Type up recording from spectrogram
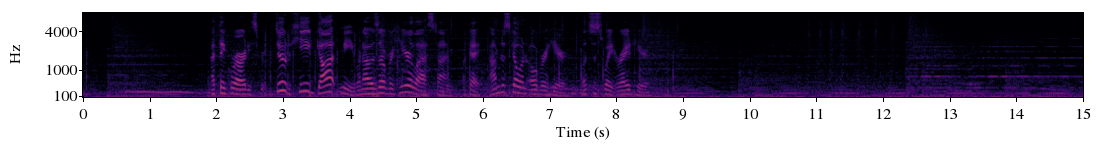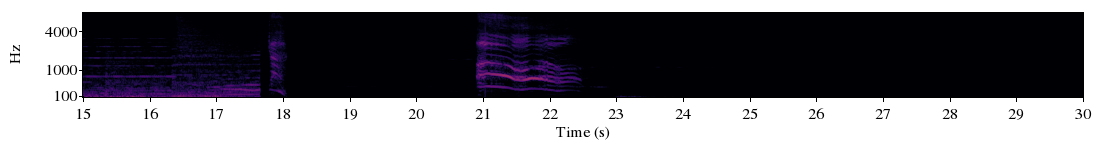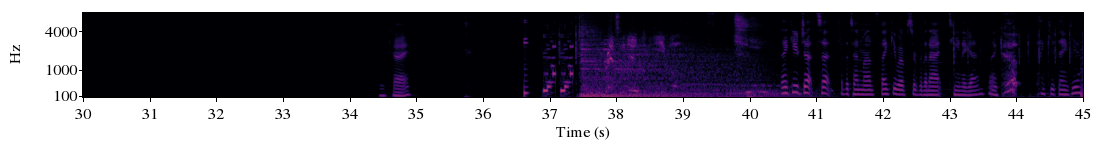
I think we're already screwed. Dude, he got me when I was over here last time. Okay, I'm just going over here. Let's just wait right here. Okay. Resident Evil. Thank you, Jet Set, for the 10 months. Thank you, Webster, for the 19 again. Thank, thank you, thank you.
